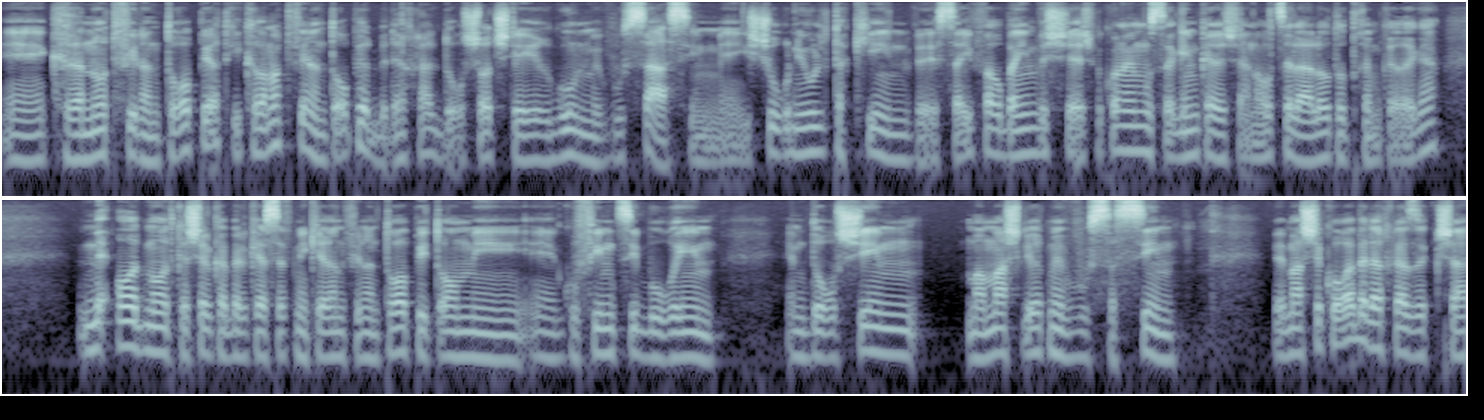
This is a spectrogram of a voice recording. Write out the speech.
מקרנות פילנטרופיות, כי קרנות פילנטרופיות בדרך כלל דורשות שתהיה ארגון מבוסס עם אה, אישור ניהול תקין וסעיף 46 וכל מיני מושגים כאלה שאני לא רוצה להעלות אתכם כרגע. מאוד מאוד קשה לקבל כסף מקרן פילנטרופית או מגופים ציבוריים. הם דורשים ממש להיות מבוססים. ומה שקורה בדרך כלל זה כשה,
